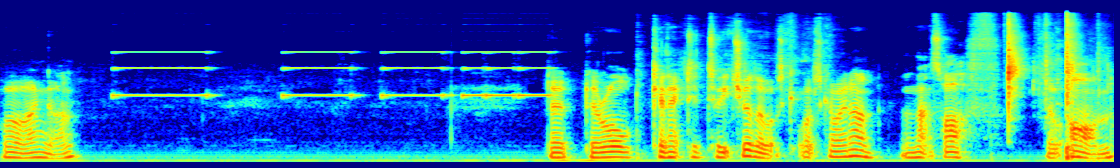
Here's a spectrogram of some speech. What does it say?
Whoa, hang on. They're, they're all connected to each other. What's what's going on? And that's off. So on.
